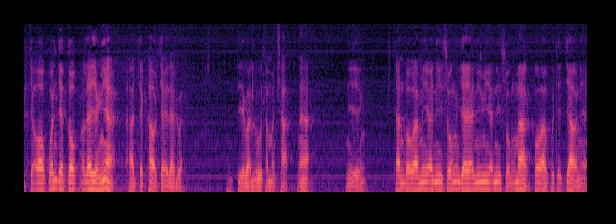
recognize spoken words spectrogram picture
ดจะออกฝนจะตกอะไรอย่างเนี้ยอาจจะเข้าใจได้ด้วย ที่เรียกว่ารู้ธรรมชาตินะฮะนี่เอง ท่านบอกว่ามีอันนี้สงใหญ่อันนี้มีอันนี้สงมาก เพราะว่าพุทธเจ้าเนี่ย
